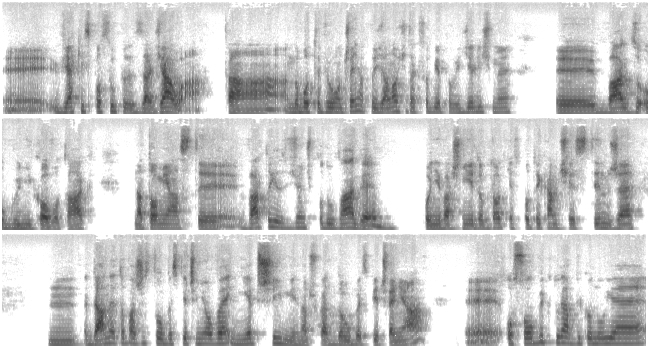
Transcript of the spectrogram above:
E, w jaki sposób zadziała ta, no bo te wyłączenia odpowiedzialności, tak sobie powiedzieliśmy, e, bardzo ogólnikowo, tak? Natomiast warto jest wziąć pod uwagę, ponieważ niejednokrotnie spotykam się z tym, że mm, dane towarzystwo ubezpieczeniowe nie przyjmie na przykład do ubezpieczenia osoby, która wykonuje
